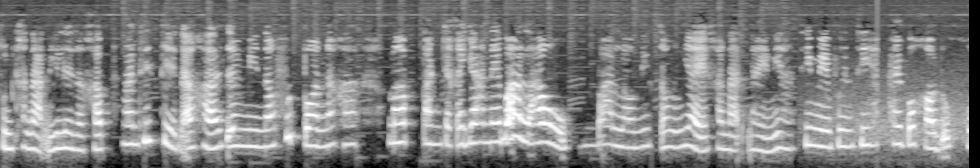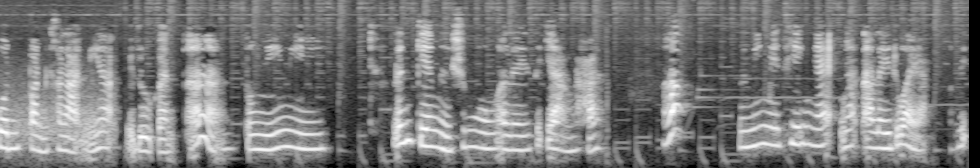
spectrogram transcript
ทุนขนาดนี้เลยเหรอครับวันที่เจ็ดนะคะ จะมีนักฟุตบอลนะคะมาปั่นจักรยานในบ้านเรา บ้านเรานี่ต้องใหญ่ขนาดไหนเนี่ย ที่มีพื้นที่ให้พวกเขาทุกคนปั่นขนาดนี้ไปดูกันอ่าตรงนี้มี เล่นเกมหนึ่งชั่วโมงอะไรสักอย่างนะคะฮะตรงนี้มีที่แงะงัดอะไรด้วยอะเฮ้ย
